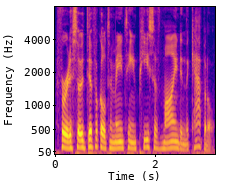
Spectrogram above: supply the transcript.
for it is so difficult to maintain peace of mind in the capital.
